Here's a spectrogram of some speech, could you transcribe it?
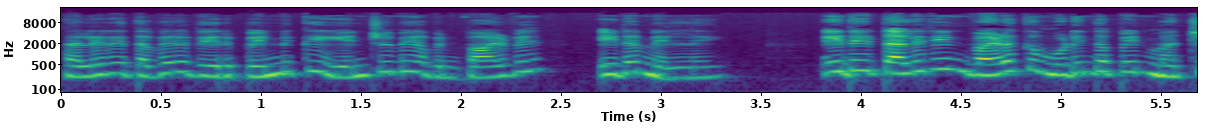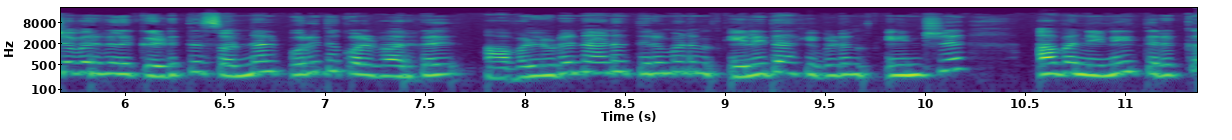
தளிரை தவிர வேறு பெண்ணுக்கு என்றுமே அவன் வாழ்வில் இடமில்லை. இதை தளிரின் வழக்கு முடிந்த பின் மற்றவர்களுக்கு எடுத்து சொன்னால் புரிந்து கொள்வார்கள். அவளுடனான திருமணம் எளிதாகிவிடும் என்று அவன் நினைத்திருக்க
